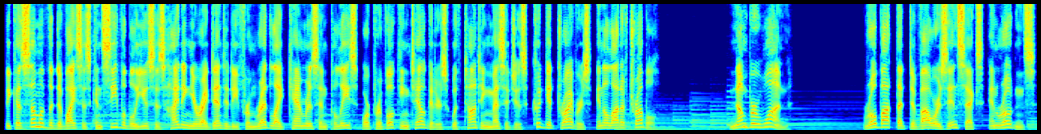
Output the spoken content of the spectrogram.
because some of the device's conceivable uses hiding your identity from red light cameras and police or provoking tailgaters with taunting messages could get drivers in a lot of trouble. Number 1. Robot that devours insects and rodents.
